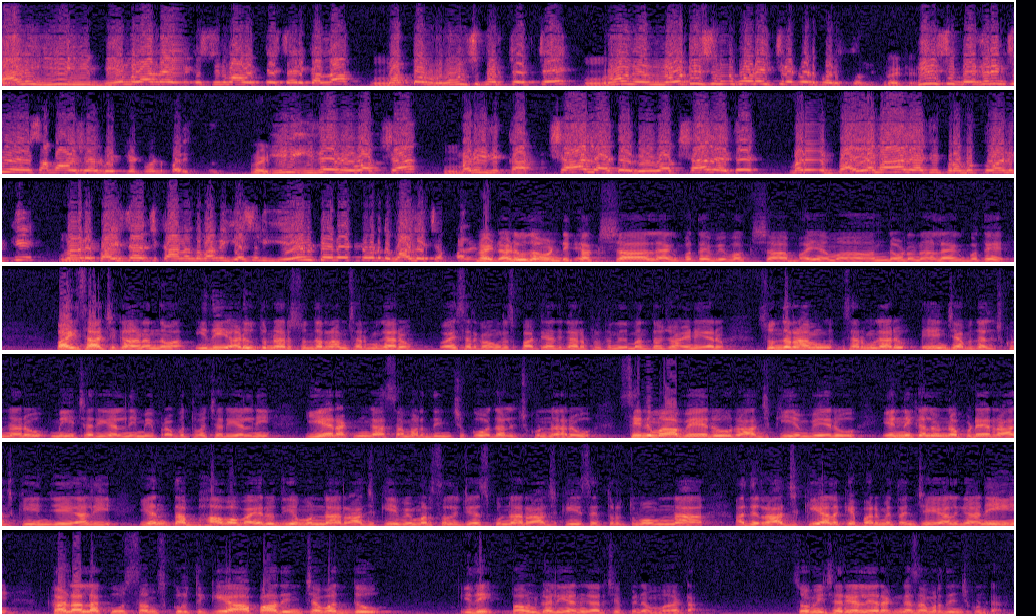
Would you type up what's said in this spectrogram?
కానీ ఈ భీమలా నాయక్ సినిమా వచ్చేసరికల్లా మొత్తం రూల్స్ గురించి వచ్చే రూల్ నోటీసులు కూడా ఇచ్చినటువంటి పరిస్థితి ఉంది. పిలిచి బెదిరించి సమావేశాలు పెట్టినటువంటి పరిస్థితి. ఈ ఇదే వివక్ష మరి ఇది కక్ష లేకపోతే వివక్ష లేకపోతే మరి భయమా లేకపోతే ప్రభుత్వానికి? మరి పైశాచిక ఆనందం అని అసలు ఏమిటి అనేటువంటిది వాళ్ళే చెప్పాలండి. రైట్ అడుగుదామండి. కక్ష లేకపోతే వివక్ష భయమా ఆందోళన లేకపోతే పైశాచిక ఆనందమా? ఇది అడుగుతున్నారు సుందరరామ్ శర్మ గారు వైఎస్ఆర్ కాంగ్రెస్ పార్టీ అధికార ప్రతినిధి మనతో జాయిన్ అయ్యారు. సుందరరామ్ శర్మ గారు ఏం చెప్పదలుచుకున్నారు? మీ చర్యల్ని మీ ప్రభుత్వ చర్యల్ని ఏ రకంగా సమర్థించుకోదలుచుకున్నారు? సినిమా వేరు రాజకీయం వేరు. ఎన్నికలు ఉన్నప్పుడే రాజకీయం చేయాలి. ఎంత భావ వైరుధ్యం ఉన్నా రాజకీయ విమర్శలు చేసుకున్నా రాజకీయ శత్రుత్వం ఉన్నా అది రాజకీయాలకే పరిమితం చేయాలి కానీ కళలకు సంస్కృతికి ఆపాదించవద్దు. ఇది పవన్ కళ్యాణ్ గారు చెప్పిన మాట. సో మీ చర్యలు ఏ రకంగా సమర్థించుకుంటారు?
